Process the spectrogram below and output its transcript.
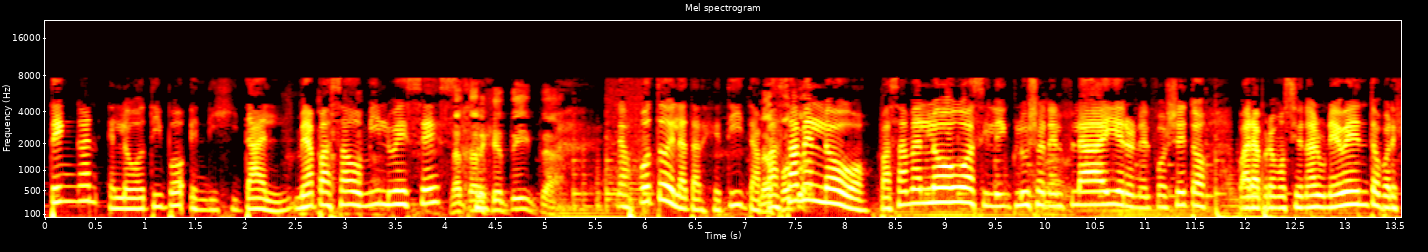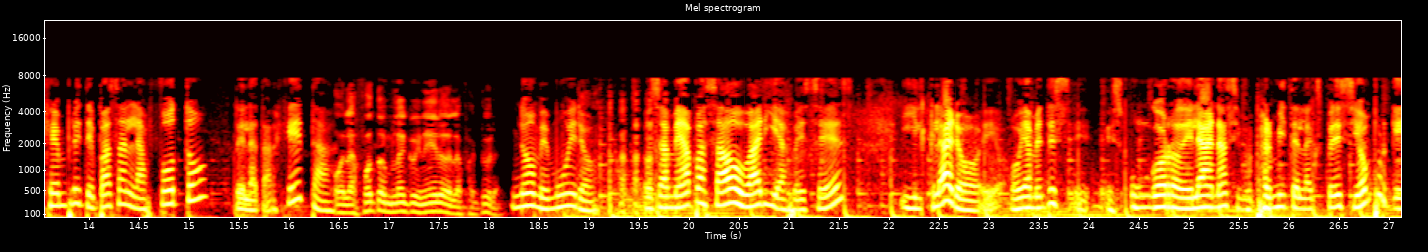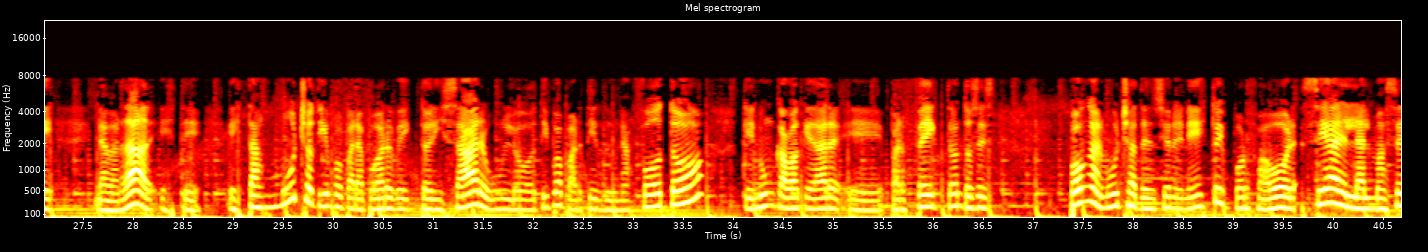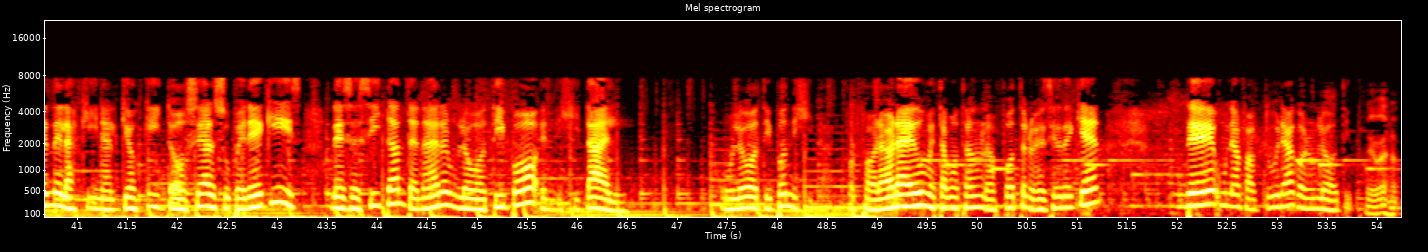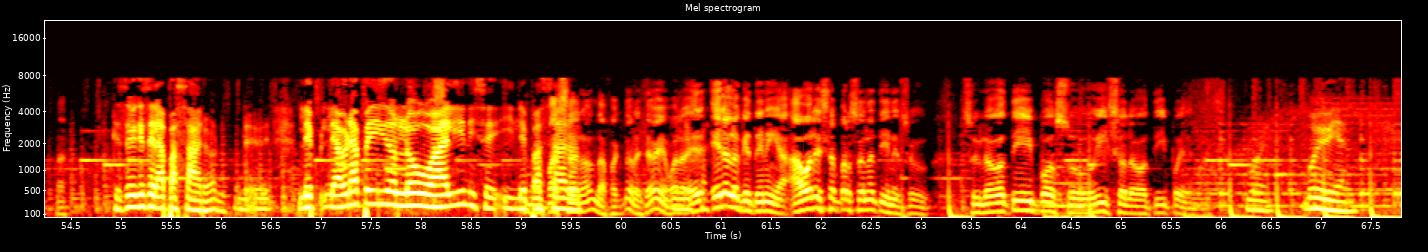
tengan el logotipo en digital. Me ha pasado mil veces. La tarjetita. La foto de la tarjetita. pasame el logo. Pasame el logo, así lo incluyo en el flyer o en el folleto para promocionar un evento, por ejemplo, y te pasan la foto de la tarjeta. O la foto en blanco y negro de la factura. No, me muero. O sea, me ha pasado varias veces y claro, eh, obviamente es, eh, es, un gorro de lana, si me permiten la expresión, porque la verdad, este, estás mucho tiempo para poder vectorizar un logotipo a partir de una foto que nunca va a quedar eh, perfecto. Entonces, pongan mucha atención en esto y por favor, sea el almacén de la esquina, el kiosquito o sea el Super X, necesitan tener un logotipo en digital. Un logotipo en digital. Por favor, ahora Edu me está mostrando una foto, no voy a decir de quién, de una factura con un logotipo. Que se ve que se la pasaron. Le, habrá pedido el logo a alguien y, se, y le pasaron. la factura, está bien. Bueno, era lo que tenía. Ahora esa persona tiene su, su logotipo, su ISO logotipo y demás. Bueno, muy bien.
